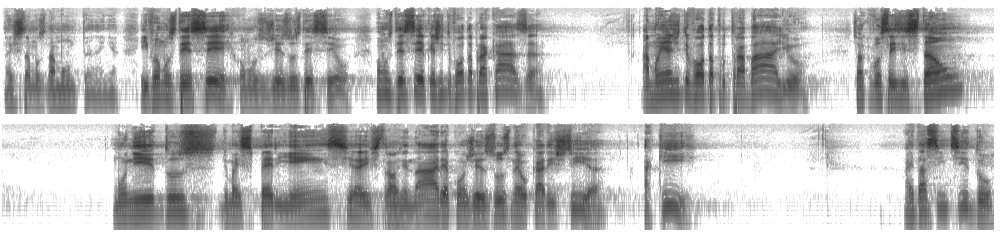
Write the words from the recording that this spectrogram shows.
nós estamos na montanha e vamos descer, como Jesus desceu. Vamos descer, porque a gente volta para casa. Amanhã a gente volta para o trabalho. Só que vocês estão munidos de uma experiência extraordinária com Jesus na Eucaristia, aqui. Aí dá sentido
